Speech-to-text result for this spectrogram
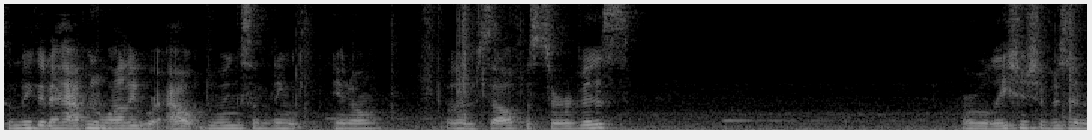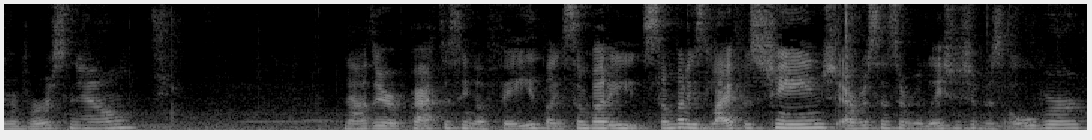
Something could have happened while they were out doing something, you know, for themselves, a service. A relationship is in reverse now. Now they're practicing a faith. Like somebody somebody's life has changed ever since a relationship is over.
